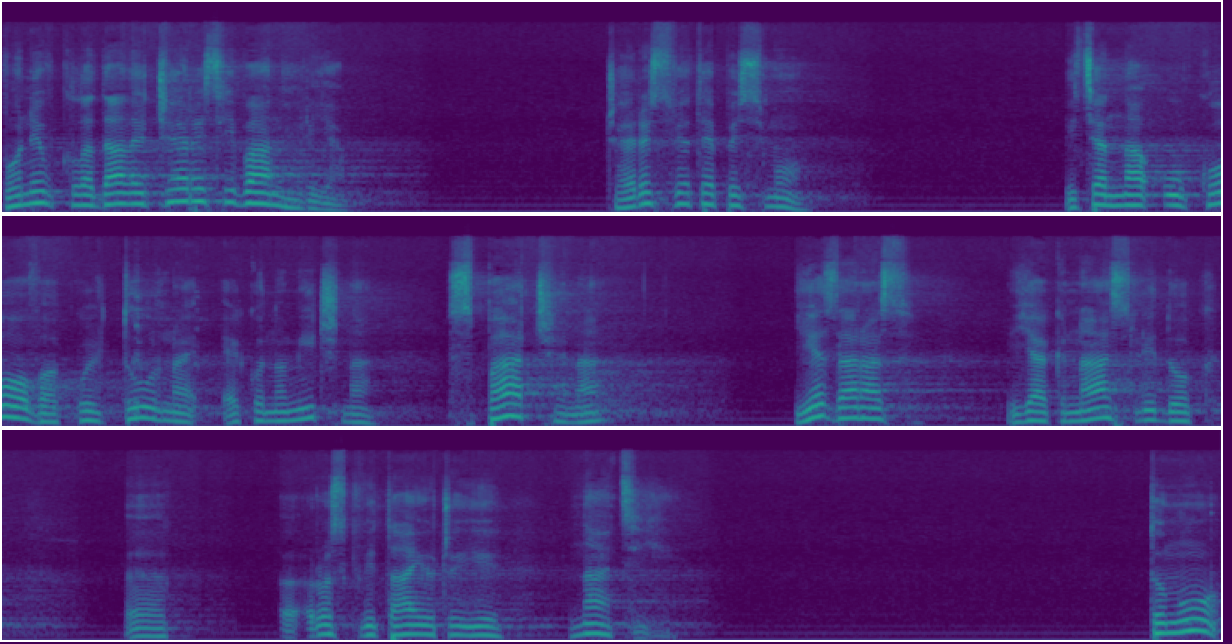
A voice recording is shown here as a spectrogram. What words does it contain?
вони вкладали через Євангелія, через Святе Письмо. І ця наукова, культурна, економічна спадщина є зараз як наслідок е, розквітаючої нації. Тому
